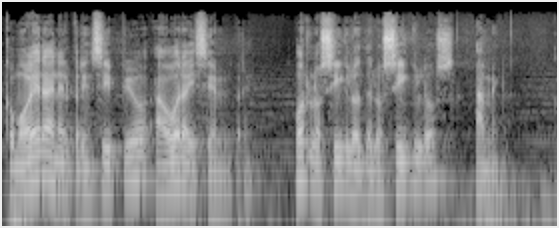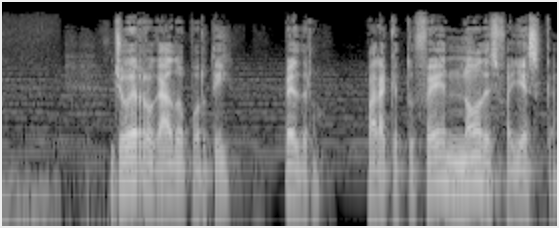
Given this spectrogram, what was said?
como era en el principio, ahora y siempre, por los siglos de los siglos. Amén. Yo he rogado por ti, Pedro, para que tu fe no desfallezca,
